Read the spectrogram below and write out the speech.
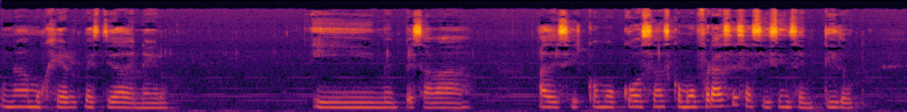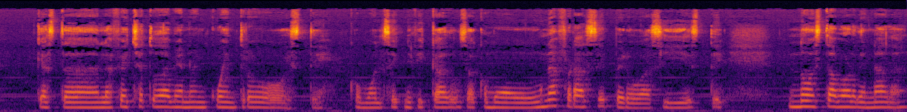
una mujer vestida de negro. Y me empezaba a decir como cosas, como frases así sin sentido, que hasta la fecha todavía no encuentro este como el significado, o sea, como una frase, pero así este no estaba ordenada.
